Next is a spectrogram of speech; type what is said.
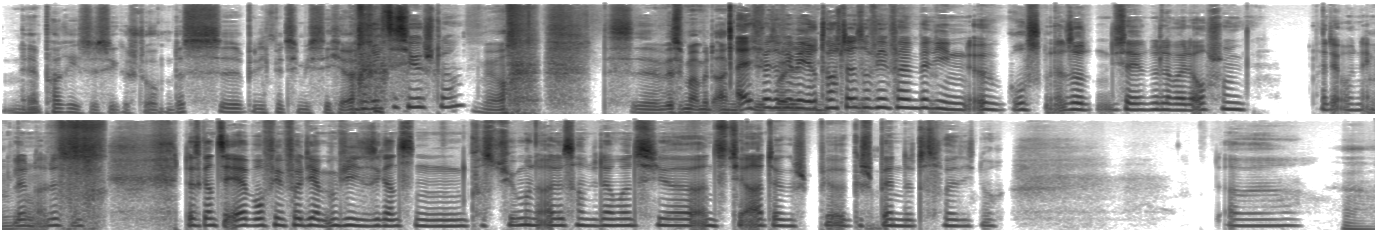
ne, Paris ist sie gestorben. Das äh, bin ich mir ziemlich sicher. In Paris ist sie gestorben? ja. Das äh, ist immer mit angegeben. Also ich weiß auf bei jeden Fall, ihre Tochter ist auf jeden Fall in Berlin äh, groß. Also die ist ja mittlerweile auch schon, hat ja auch einen Enkel und Ja. alles. Das ganze Erbe auf jeden Fall, die haben irgendwie diese ganzen Kostüme und alles haben die damals hier ans Theater gesp äh, gespendet, das weiß ich noch. Aber Ja.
